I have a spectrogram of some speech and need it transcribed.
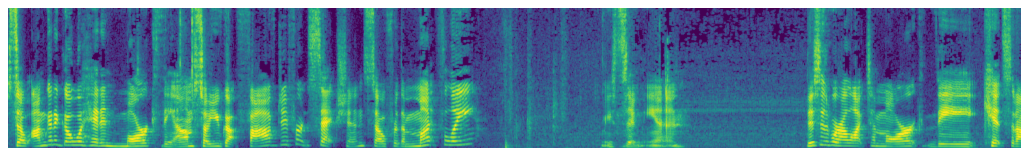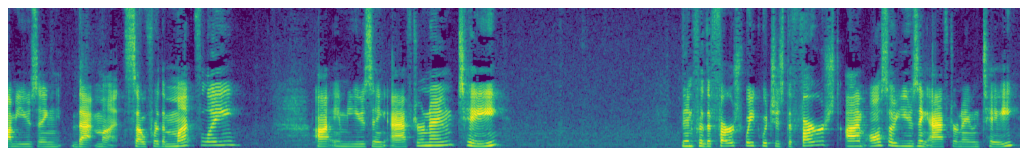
So I'm going to go ahead and mark them. So you've got five different sections. So for the monthly, let me zoom in. This is where I like to mark the kits that I'm using that month. So for the monthly, I am using afternoon tea. Then for the first week, which is the first, I'm also using afternoon tea.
